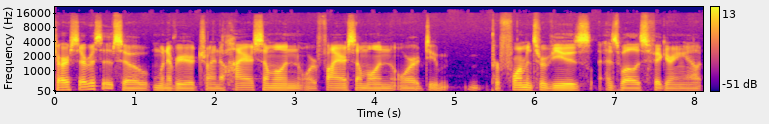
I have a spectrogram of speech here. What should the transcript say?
hr services so whenever you're trying to hire someone or fire someone or do performance reviews as well as figuring out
